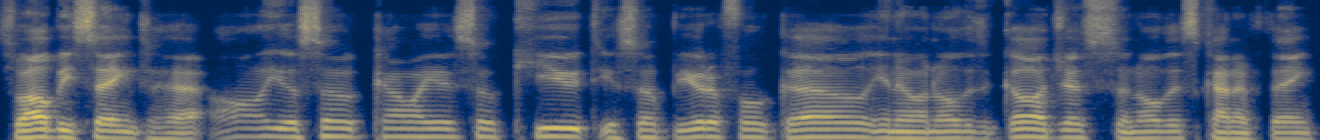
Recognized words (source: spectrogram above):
so i'll be saying to her oh you're so kawaii you're so cute you're so beautiful girl you know and all this gorgeous and all this kind of thing.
